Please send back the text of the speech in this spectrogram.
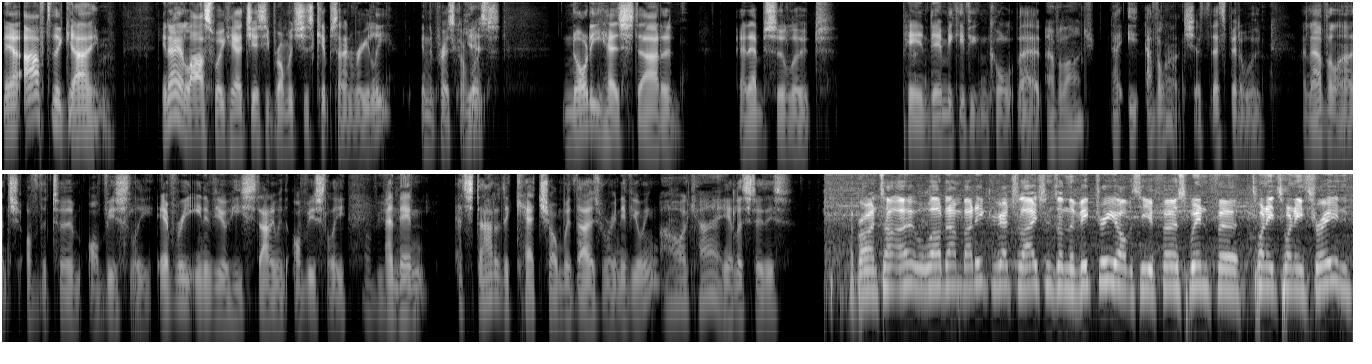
Now after the game, you know how last week how Jesse Bromwich just kept saying "really" in the press conference. Noddy has started an absolute pandemic, if you can call it that. Avalanche. No, avalanche. That's, that's a better word. An avalanche of the term obviously. Every interview he's starting with obviously, and then it started to catch on with those we're interviewing. Oh, okay. Yeah, let's do this. Brian Toto, well done, buddy. Congratulations on the victory. Obviously, your first win for 2023.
